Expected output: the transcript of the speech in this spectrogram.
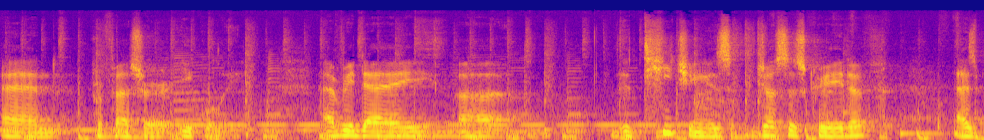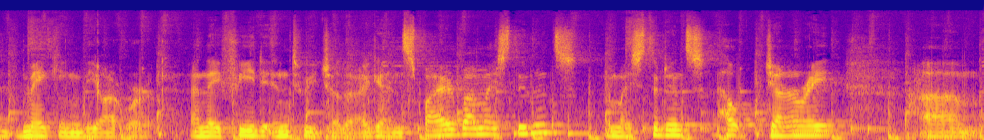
and professor equally. Every day, uh, the teaching is just as creative as making the artwork, and they feed into each other. I get inspired by my students, and my students help generate um,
